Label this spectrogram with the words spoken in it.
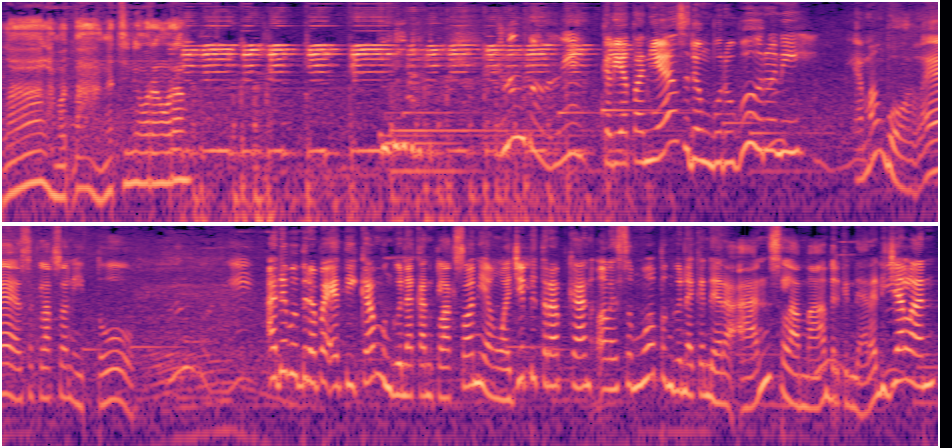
Alah, lambat banget sih ini orang-orang. Boleh? Kelihatannya sedang buru-buru nih. Emang boleh seklakson itu? Ada beberapa etika menggunakan klakson yang wajib diterapkan oleh semua pengguna kendaraan selama berkendara di jalan.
